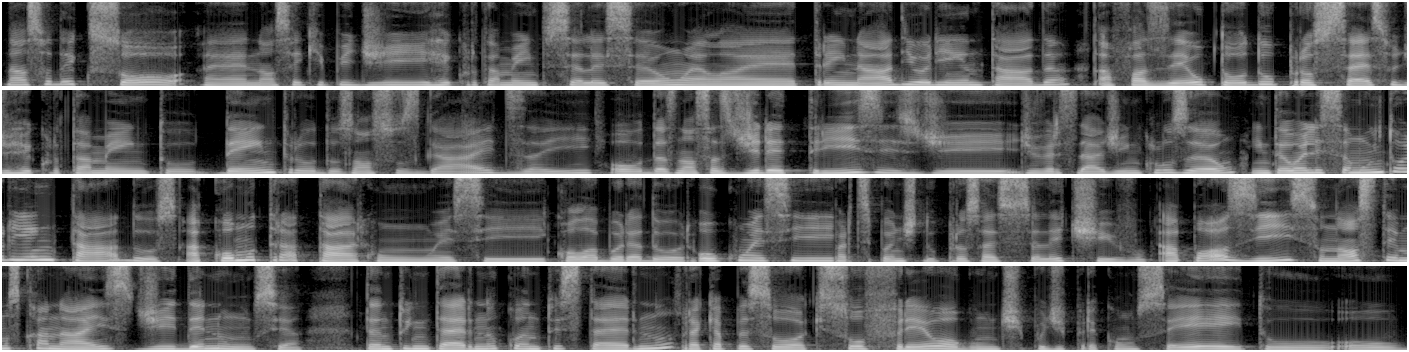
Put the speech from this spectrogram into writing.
Na Sodexo, é, nossa equipe de recrutamento e seleção, ela é treinada e orientada a fazer o, todo o processo de recrutamento dentro dos nossos guides aí, ou das nossas diretrizes de diversidade e inclusão. Então, eles são muito orientados a como tratar com esse colaborador ou com esse participante do processo seletivo. Após isso, nós temos canais de denúncia, tanto interno quanto externo, para que a pessoa que sofreu algum tipo de preconceito ou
